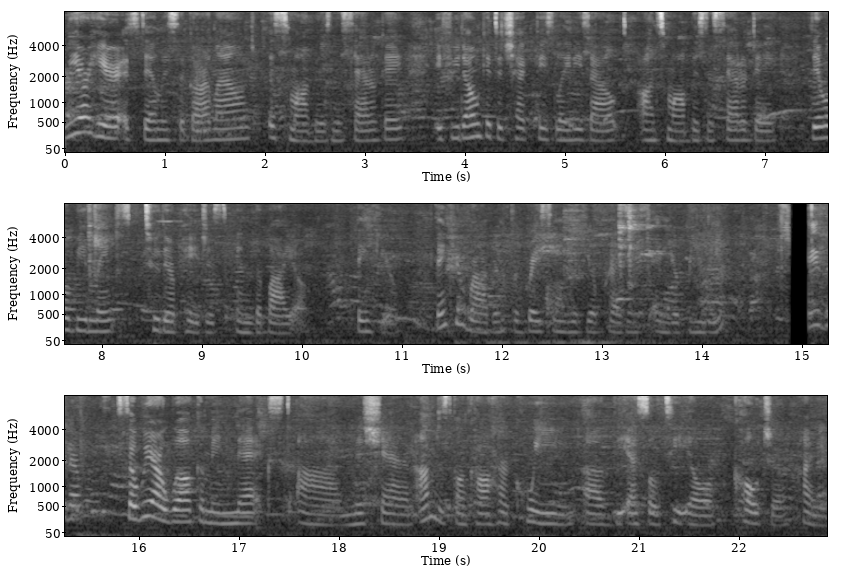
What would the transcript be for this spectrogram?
We are here at Stanley Cigar Lounge. It's Small Business Saturday. If you don't get to check these ladies out on Small Business Saturday, there will be links to their pages in the bio. Thank you. Thank you, Robin, for gracing me with your presence and your beauty. So we are welcoming next uh, Miss Shannon. I'm just going to call her queen of the SOTL culture, honey.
